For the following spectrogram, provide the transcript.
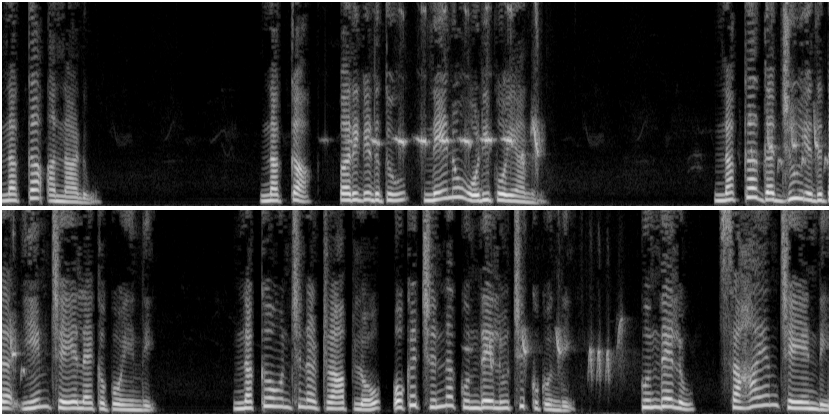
నక్క అన్నాడు. నక్క పరిగెడుతూ నేను ఓడిపోయాను. నక్క గజ్జు ఎదుట ఏం చేయలేకపోయింది. నక్క ఉంచిన ట్రాప్లో ఒక చిన్న కుందేలు చిక్కుకుంది. కుందేలు సహాయం చేయండి.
